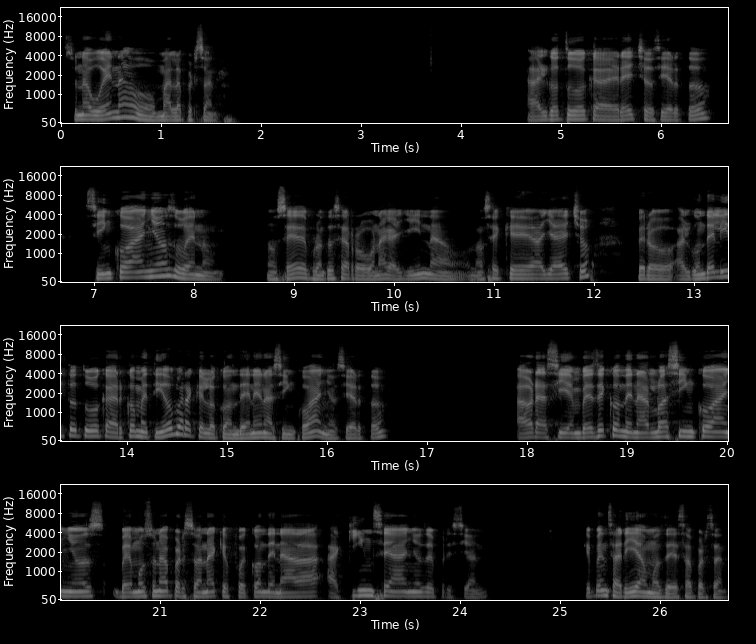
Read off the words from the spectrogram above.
¿Es una buena o mala persona? Algo tuvo que haber hecho, ¿cierto? Cinco años, bueno, no sé, de pronto se robó una gallina o no sé qué haya hecho, pero algún delito tuvo que haber cometido para que lo condenen a cinco años, ¿cierto? Ahora, si en vez de condenarlo a cinco años, vemos una persona que fue condenada a 15 años de prisión, ¿qué pensaríamos de esa persona?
